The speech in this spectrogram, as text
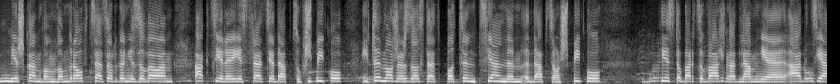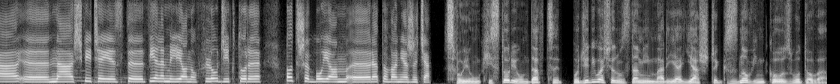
mieszkanką Wągrowca. Zorganizowałam akcję rejestracja dawców szpiku i ty możesz zostać potencjalnym dawcą szpiku. Jest to bardzo ważna dla mnie akcja. E, Na świecie jest e, wiele milionów ludzi, które potrzebują e, ratowania życia. Swoją historią dawcy podzieliła się z nami Maria Jaszczyk z Nowin koło Złotowa.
